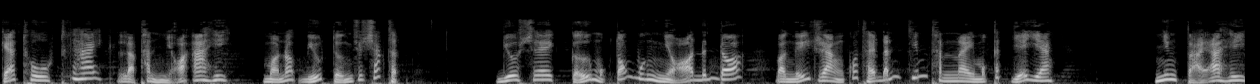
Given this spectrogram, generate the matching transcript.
Kẻ thù thứ hai là thành nhỏ Ahi mà nó biểu tượng cho xác thịt. Giô-xê cử một toán quân nhỏ đến đó và nghĩ rằng có thể đánh chiếm thành này một cách dễ dàng. Nhưng tại Ahi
